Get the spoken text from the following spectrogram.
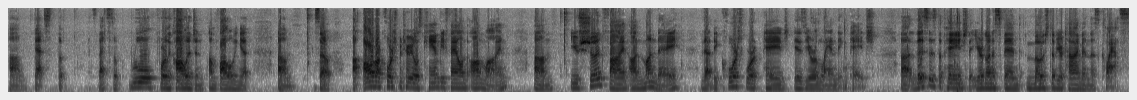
Um, that's the that's the rule for the college, and I'm following it. Um, so uh, all of our course materials can be found online. Um, you should find on Monday that the coursework page is your landing page. Uh, this is the page that you're going to spend most of your time in this class.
